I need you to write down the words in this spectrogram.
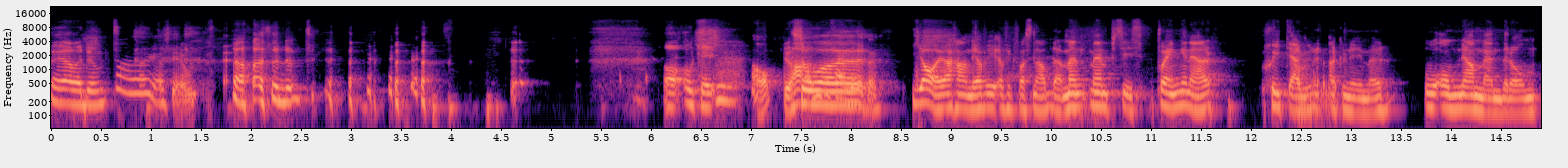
det var dumt. Ja, det ganska roligt. Ja, så dumt. ja, okej. Ja, du hann Så, på fem minuter. Ja, jag hann. Jag fick, jag fick vara snabb där. Men, men precis, poängen är skit i akronymer. Och om ni använder dem,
